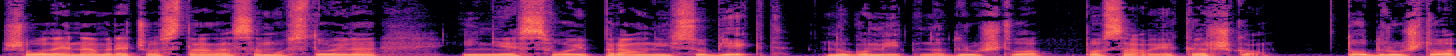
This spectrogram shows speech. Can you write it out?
Šola je namreč ostala samostojna in je svoj pravni subjekt, nogometno društvo Posavje Krško. To društvo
